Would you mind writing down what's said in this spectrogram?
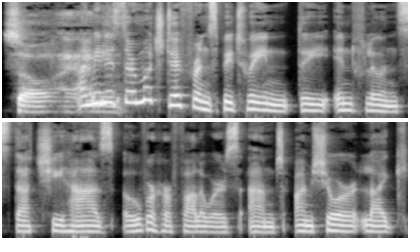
so, I, I, mean, mean, is there much difference between the influence that she has over her followers? And I'm sure, like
